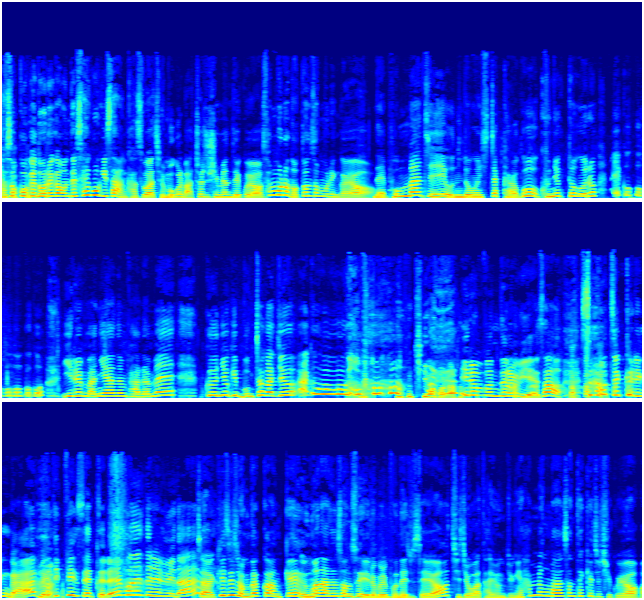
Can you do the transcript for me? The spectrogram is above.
다섯 곡의 노래 가운데 세 곡 이상 가수와 제목을 맞춰주시면 되고요. 선물은 어떤 선물인가요? 네, 봄맞이 운동을 시작하고 근육통으로 아이고고고고고 일을 많이 하는 바람에 근육이 뭉쳐가지고 아구고고고 귀여워라. 이런 분들을 위해서 스포츠 크림과 메디픽 세트를 보내드립니다. 자, 퀴즈 정답과 함께 응원하는 선수의 이름을 보내주세요. 지조와 다영 중에 한 명만 선택해주시고요.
